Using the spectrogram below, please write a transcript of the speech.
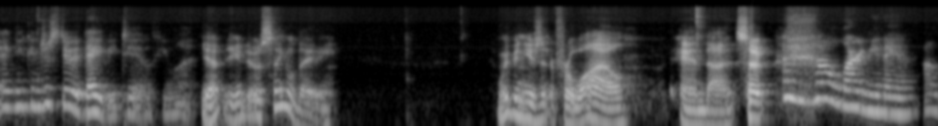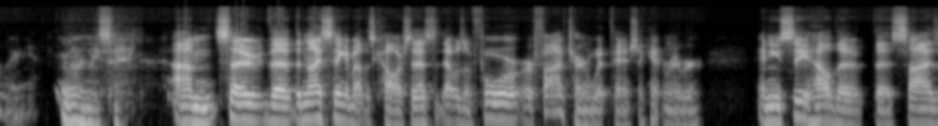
And you can just do a Davy too if you want. Yep, you can do a single Davy. We've been using it for a while, and uh, so I'll learn you, Nan. I'll learn you. learn me soon. Um, so the the nice thing about this collar, so that's that was a four or five turn whip finish. I can't remember, and you see how the the size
